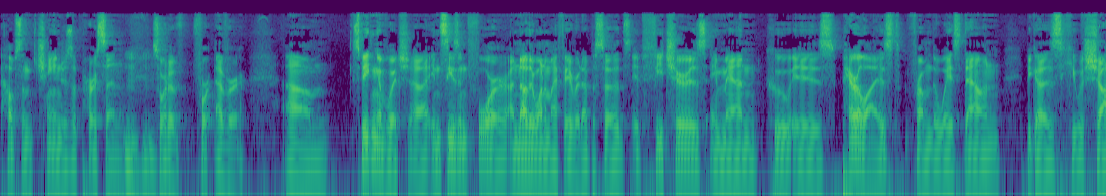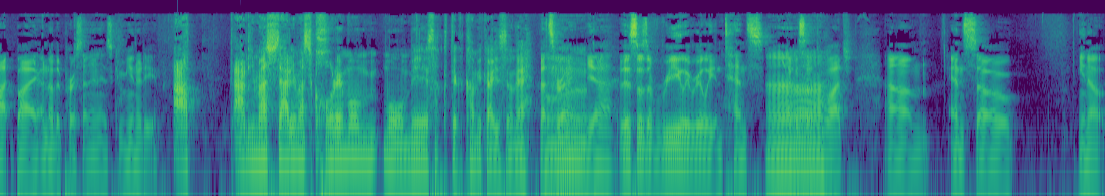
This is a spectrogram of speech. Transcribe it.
helps them change as a person, sort of forever. Um, speaking of which, uh, in season four, another one of my favorite episodes, it features a man who is paralyzed from the waist down because he was shot by another person in his community. あ、ありました、ありました。これも、もう名作っていうか神回ですよね。 That's うん right. Yeah. This was a really, really intense episode to watch. Um, and so, you know,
